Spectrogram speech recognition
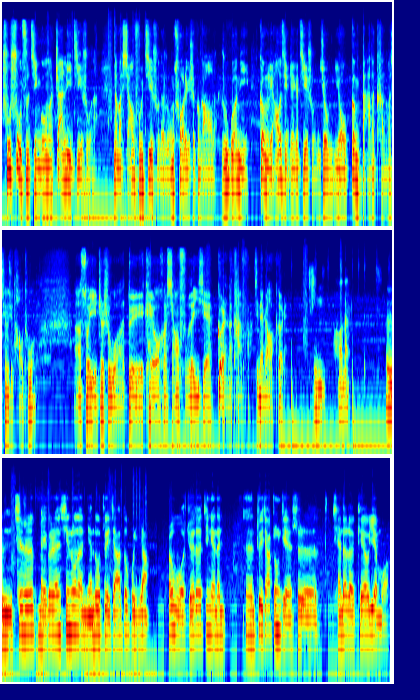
出数次进攻的站立技术呢，那么降服技术的容错率是更高的。如果你更了解这个技术，你就有更大的可能性去逃脱。啊，所以这是我对 KO 和降服的一些个人的看法，仅代表我个人。嗯，好的。嗯，其实每个人心中的年度最佳都不一样，而我觉得今年的。嗯，最佳终结是钱德勒 KO 夜魔，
